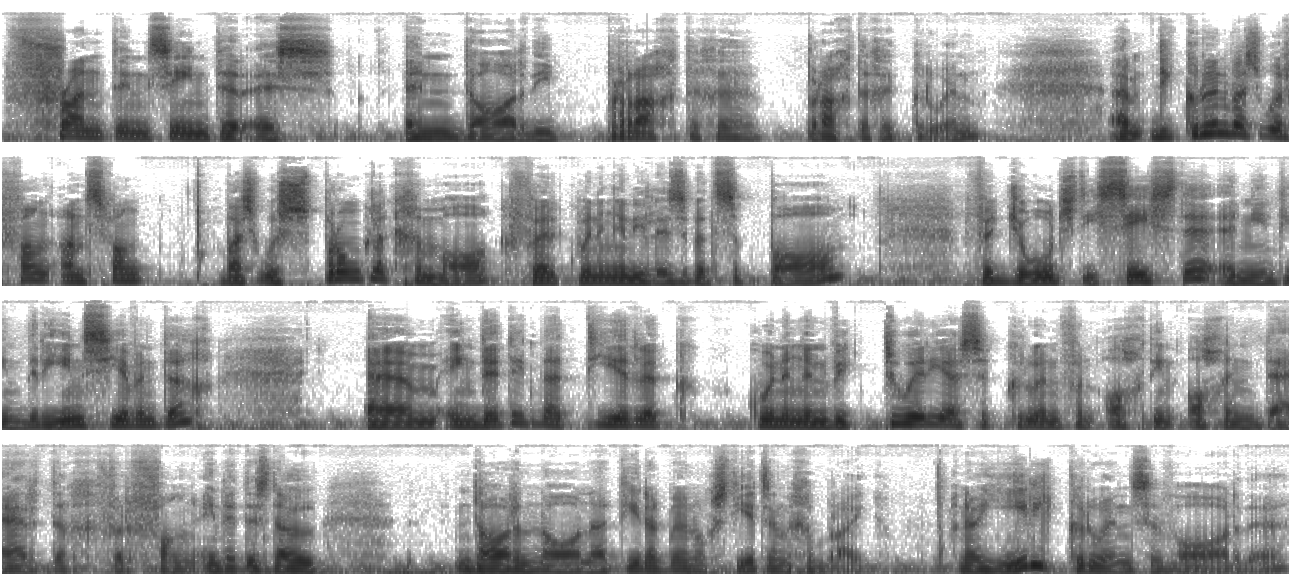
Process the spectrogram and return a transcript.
front and center is in daardie pragtige pragtige kroon. Ehm um, die kroon was oorvang aanvang was oorspronklik gemaak vir koningin Elizabeth se pa vir George die 6de in 1973 Ehm um, en dit het natuurlik koningin Victoria se kroon van 1838 vervang en dit is nou daarna natuurlik nou nog steeds in gebruik. Nou hierdie kroon se waarde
